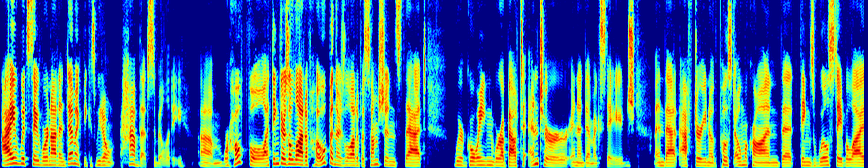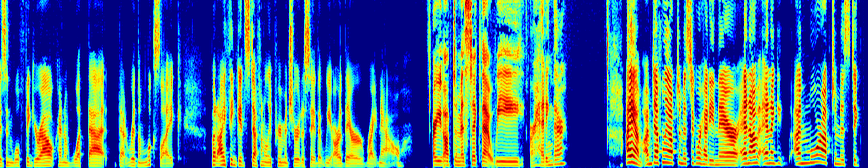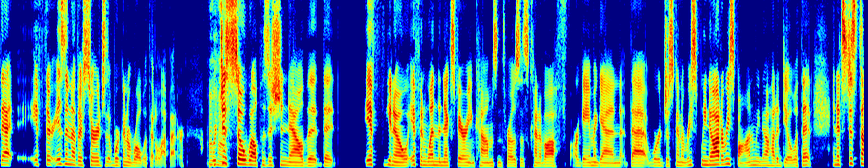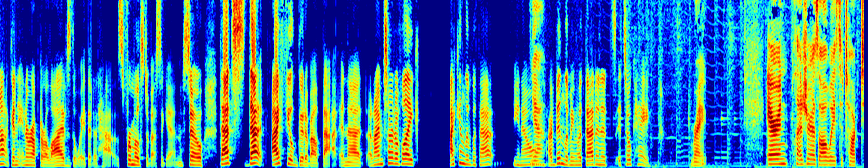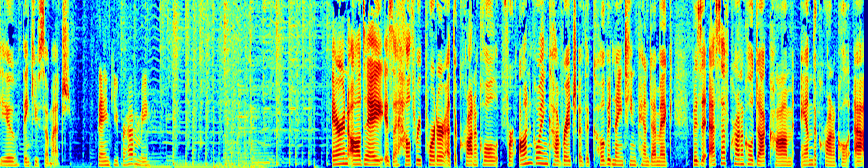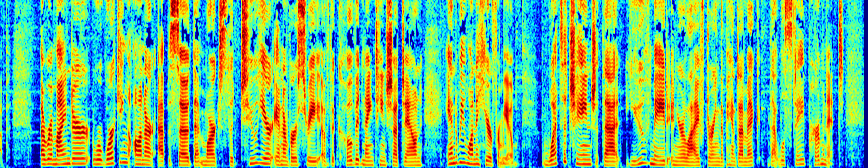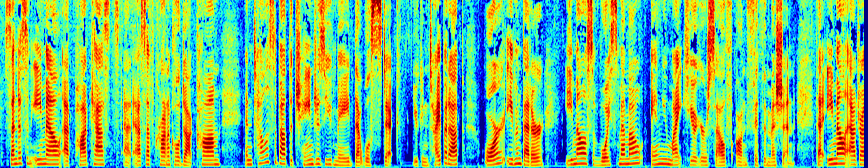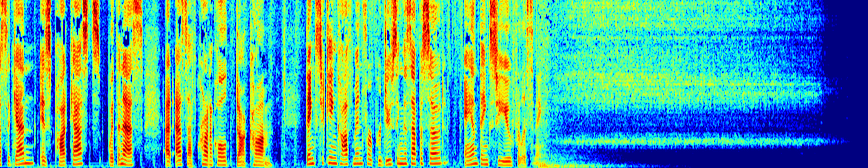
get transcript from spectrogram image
I would say we're not endemic because we don't have that stability. Um, we're hopeful. I think there's a lot of hope and there's a lot of assumptions that we're going, we're about to enter an endemic stage, and that after you know the post Omicron, that things will stabilize and we'll figure out kind of what that that rhythm looks like. But I think it's definitely premature to say that we are there right now. Are you optimistic that we are heading there? I am. I'm definitely optimistic we're heading there, and I'm and I, I'm more optimistic that if there is another surge, that we're going to roll with it a lot better. Mm-hmm. We're just so well positioned now that that if you know if and when the next variant comes and throws us kind of off our game again, that we're just going to res- we know how to respond, we know how to deal with it, and it's just not going to interrupt our lives the way that it has for most of us again. So that's that. I feel good about that, and that, and I'm sort of like I can live with that. You know, yeah. I've been living with that, and it's it's okay. Right. Erin, pleasure as always to talk to you. Thank you so much. Thank you for having me. Erin Allday is a health reporter at The Chronicle. For ongoing coverage of the COVID 19 pandemic, visit sfchronicle.com and the Chronicle app. A reminder we're working on our episode that marks the two year anniversary of the COVID 19 shutdown, and we want to hear from you. What's a change that you've made in your life during the pandemic that will stay permanent? Send us an email at podcasts at sfchronicle.com and tell us about the changes you've made that will stick. You can type it up, or even better, email us a voice memo and you might hear yourself on Fifth & Mission That email address again is podcasts with an S at sfchronicle.com. Thanks to King Kaufman for producing this episode, and thanks to you for listening.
